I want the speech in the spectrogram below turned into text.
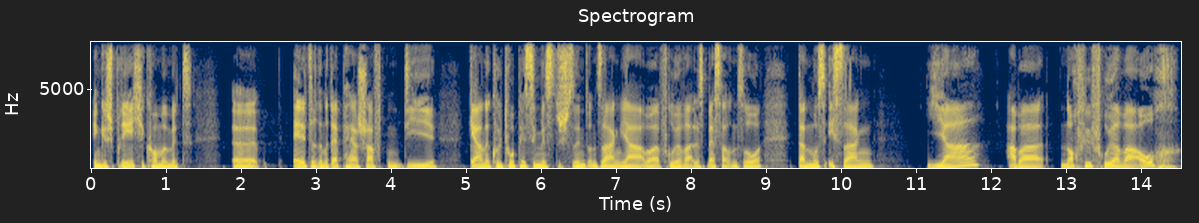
in Gespräche komme mit äh, älteren Rap-Herrschaften, die gerne kulturpessimistisch sind und sagen, ja, aber früher war alles besser und so, dann muss ich sagen, ja, aber noch viel früher war auch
